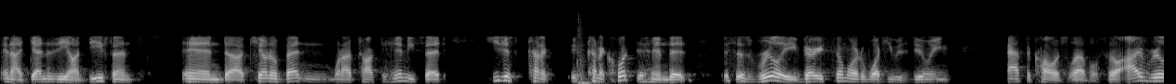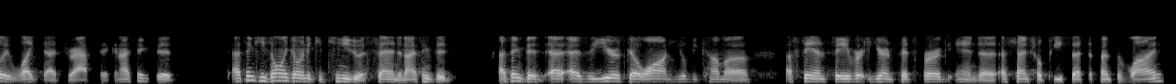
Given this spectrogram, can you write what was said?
and identity on defense. And uh, Keanu Benton, when I've talked to him, he said he just kind of it kind of clicked to him that this is really very similar to what he was doing at the college level. So I really like that draft pick, and I think that I think he's only going to continue to ascend, and I think that I think that as the years go on, he'll become a a fan favorite here in Pittsburgh and a, a central piece of that defensive line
